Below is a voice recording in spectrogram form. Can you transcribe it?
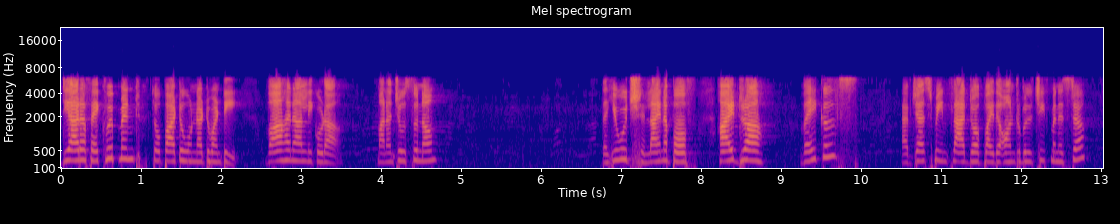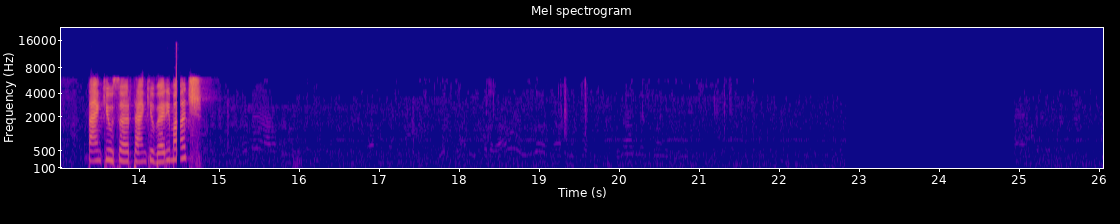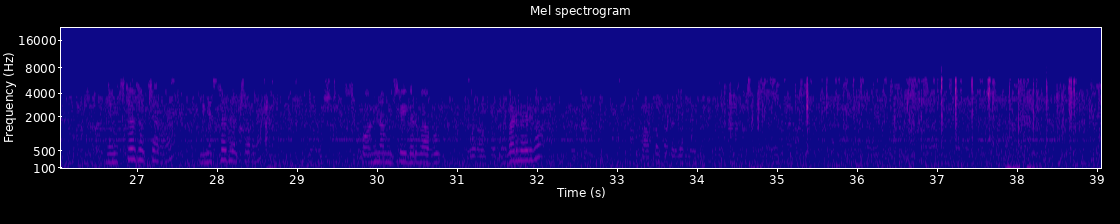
డిఆర్ఎఫ్ ఎక్విప్మెంట్తో పాటు ఉన్నటువంటి వాహనాల్ని కూడా మనం చూస్తున్నాం. The huge lineup of Hydraa vehicles just pen flag off honourable chief minister thank you sir thank you very much Thank you, sir. Thank you very much.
